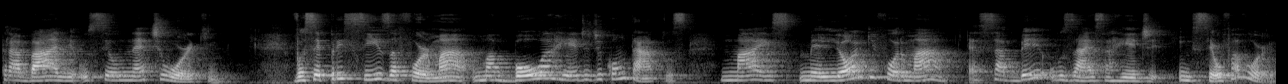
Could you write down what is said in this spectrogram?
Trabalhe o seu networking. Você precisa formar uma boa rede de contatos mas melhor que formar é saber usar essa rede em seu favor.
